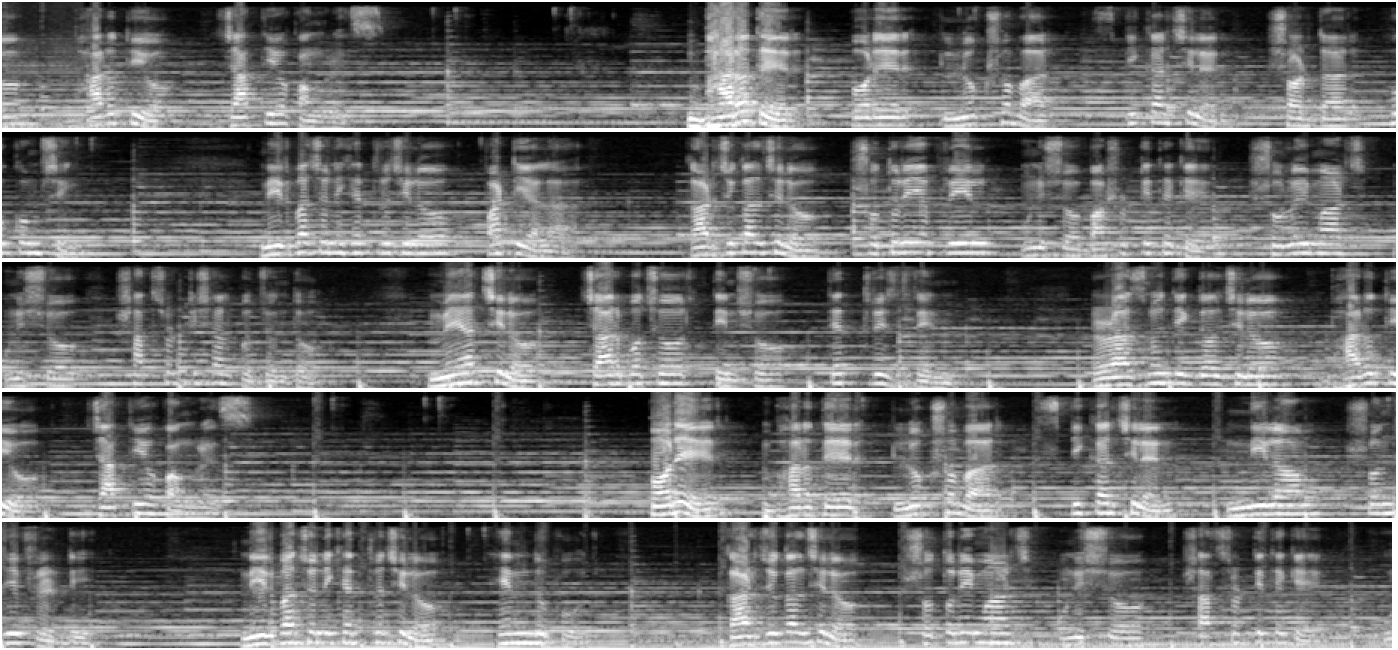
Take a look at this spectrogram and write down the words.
ভারতীয় জাতীয় কংগ্রেস। ভারতের পরের লোকসভার স্পিকার ছিলেন সর্দার হুকুম সিং। নির্বাচনী ক্ষেত্র ছিল পাটিয়ালা। কার্যকাল ছিল সতেরোই এপ্রিল উনিশশো বাষট্টি থেকে ষোলোই মার্চ উনিশশো সাতষট্টি সাল পর্যন্ত। মেয়াদ ছিল চার বছর তিনশো তেত্রিশ দিন। রাজনৈতিক দল ছিল ভারতীয় জাতীয় কংগ্রেস। পরের ভারতের লোকসভার স্পিকার ছিলেন নীলম সঞ্জীব রেড্ডি। নির্বাচনী ক্ষেত্র ছিল হিন্দুপুর। কার্যকাল ছিল সতেরোই মার্চ উনিশশো সাতষট্টি থেকে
